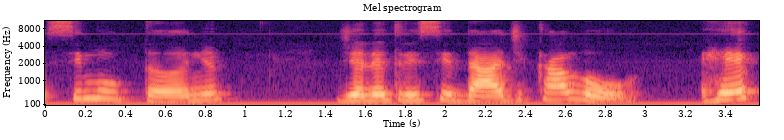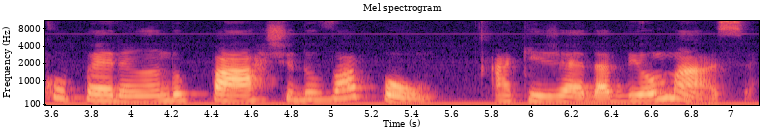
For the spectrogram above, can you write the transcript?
simultânea de eletricidade e calor, recuperando parte do vapor. Aqui já é da biomassa.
